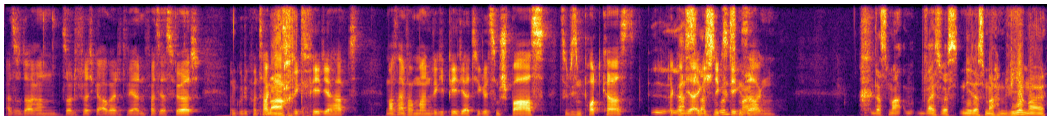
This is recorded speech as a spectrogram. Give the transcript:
Also daran sollte vielleicht gearbeitet werden, falls ihr es hört und gute Kontakte Macht. zu Wikipedia habt. Macht einfach mal einen Wikipedia-Artikel zum Spaß zu diesem Podcast. Da könnt ihr eigentlich nichts gegen sagen. Das ma weißt du was? Nee, das machen wir mal.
